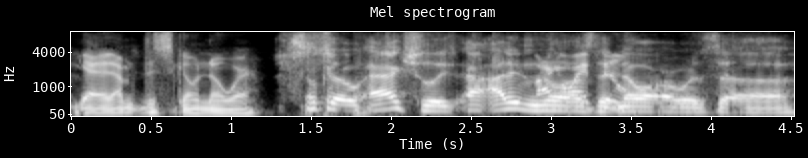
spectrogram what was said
yeah, I'm, this is going nowhere. So actually, I, I didn't Black realize that film. noir was uh,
